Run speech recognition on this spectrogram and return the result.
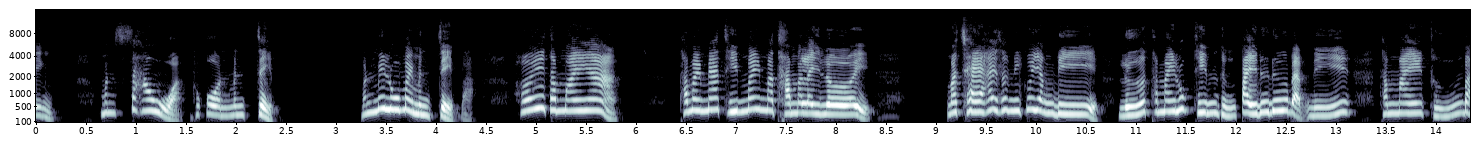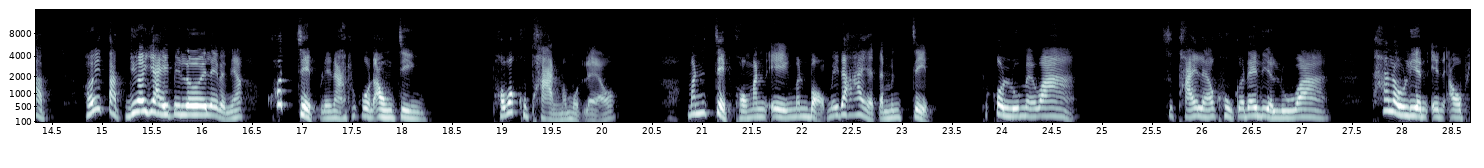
ริงมันเศร้าอะ ทุกคนมันเจ็บ มันไม่รู้ทำไมมันเจ็บอะ เฮ้ยทำไมอะทำไมแม่ทีมไม่มาทำอะไรเลย มาแชร์ให้สักนิดก็ยังดี หรือทำไมลูกทีมถึงไปดื้อแบบนี้ทำไมถึงแบบ เฮ้ย ตัดเยื่อใยไปเลยอะไรแบบเนี้ยโคตรเจ็บเลยนะทุกคนเอาจริง เพราะว่าครูผ่านมาหมดแล้ว มันเจ็บของมันเองมันบอกไม่ได้อะแต่มันเจ็บ ทุกคนรู้ไหมว่า สุดท้ายแล้วครูก็ได้เรียนรู้ว่า ถ้าเราเรียน NLP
